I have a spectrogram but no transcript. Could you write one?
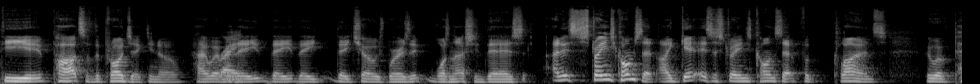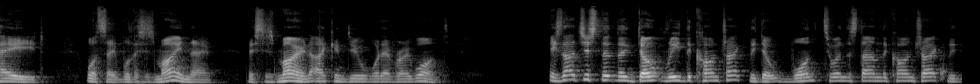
the parts of the project, you know, however right. they, they they they chose, whereas it wasn't actually theirs. And it's a strange concept. I get it's a strange concept for clients who have paid Well, say, "Well, this is mine now. This is mine. I can do whatever I want." Is that just that they don't read the contract? They don't want to understand the contract? They...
